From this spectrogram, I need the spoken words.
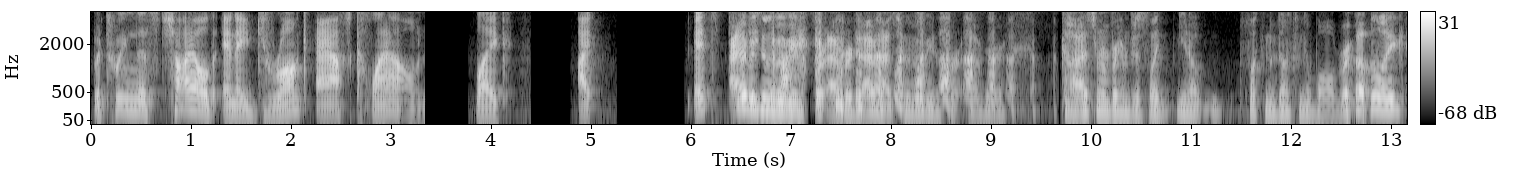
between this child and a drunk ass clown. Like, I, it's I haven't pretty seen the movie in forever. Dude. I have not seen the movie in forever. God, I just remember him just like you know fucking dunking a ball, bro. like,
